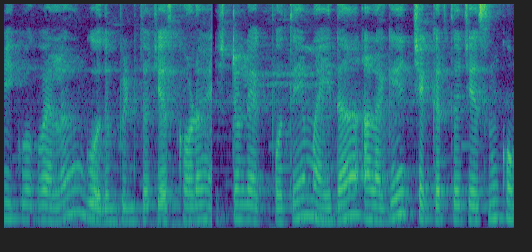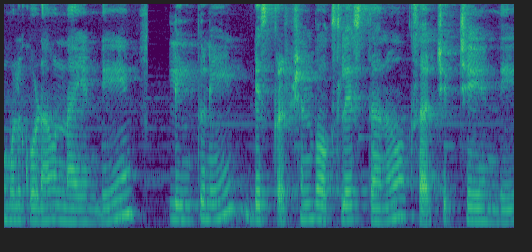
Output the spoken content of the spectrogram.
మీకు ఒకవేళ గోధుమ పిండితో చేసుకోవడం ఇష్టం లేకపోతే మైదా అలాగే చక్కెరతో చేసిన కొమ్ములు కూడా ఉన్నాయండి. లింక్ని డిస్క్రిప్షన్ బాక్స్లో ఇస్తాను. ఒకసారి చెక్ చేయండి.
